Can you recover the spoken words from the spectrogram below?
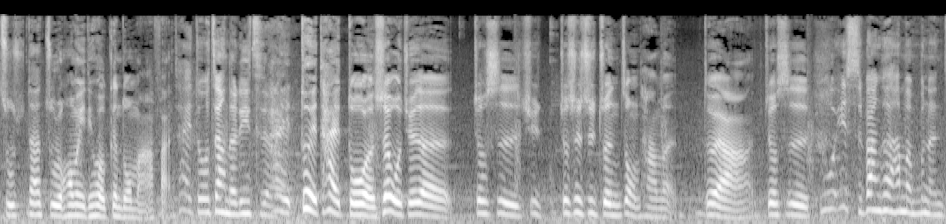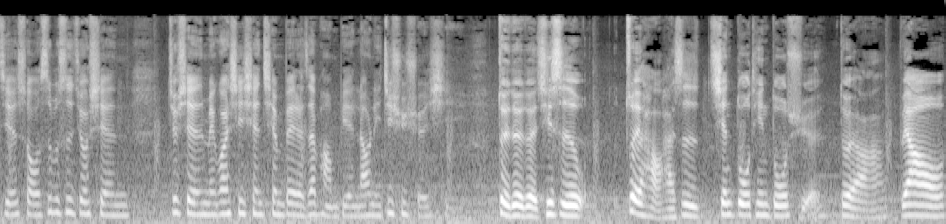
族那族人后面一定会有更多麻烦。太多这样的例子了，太对太多了，所以我觉得就是去就是去尊重他们。对啊，就是如果一时半刻他们不能接受，是不是就先就先没关系，先谦卑的在旁边，然后你继续学习。对对对，其实最好还是先多听多学。对啊，不要，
